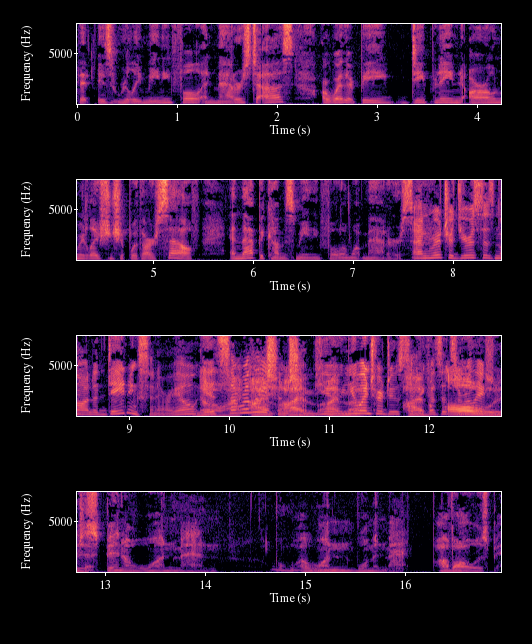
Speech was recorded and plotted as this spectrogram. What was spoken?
that is really meaningful and matters to us, or whether it be deepening our own relationship with ourselves, and that becomes meaningful and what matters. and richard yours is not a dating scenario No, it's a I- I'm- relationship I'm- you, I'm you a- introduced it I've because it's a relationship. I've always been a one man, a one woman man. I've always been.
